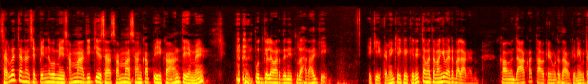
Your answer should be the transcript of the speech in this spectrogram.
ਸਰවචනanse පෙන්නව මේ සම්මා දිට්ඨිය සහ සම්මා සංකප්ප ඒකාන්තයේම පුද්ගල වර්ධනයේ තුල හරයි එක එකනෙක් එක එකනේ තම තමන්ගේ වැඩ බලා ගන්නවා. කවමදාකවත් තව කෙනෙකුට තව කෙනෙකුට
